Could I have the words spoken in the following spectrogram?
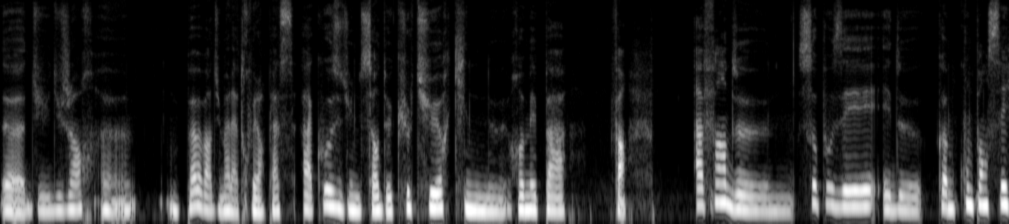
du, du, genre peuvent avoir du mal à trouver leur place à cause d'une sorte de culture qui ne remet pas... Enfin, afin de s'opposer et de comme compenser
